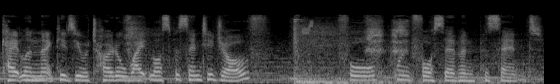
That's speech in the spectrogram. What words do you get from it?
Caitlin, that gives you a total weight loss percentage of 4.47%.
